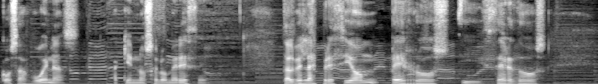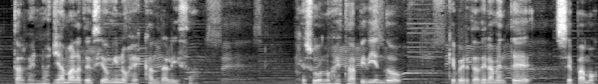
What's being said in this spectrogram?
cosas buenas a quien no se lo merece. Tal vez la expresión perros y cerdos tal vez nos llama la atención y nos escandaliza. Jesús nos está pidiendo que verdaderamente sepamos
